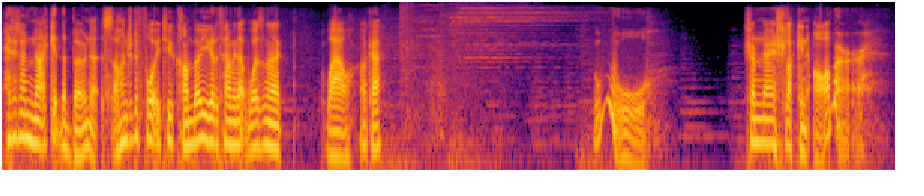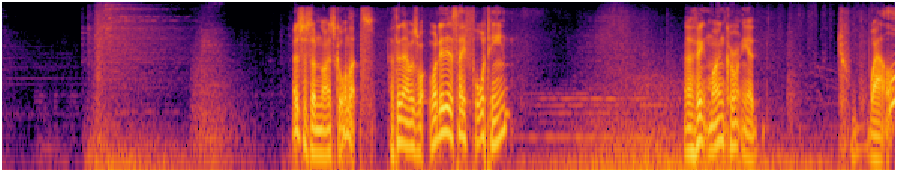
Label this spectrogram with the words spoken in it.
How did I not get the bonus? 142 combo? You gotta tell me that wasn't a... Wow, okay. Ooh. Some nice looking armor. Those are some nice gauntlets. I think that was, what, what did it say, 14? I think mine currently at 12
